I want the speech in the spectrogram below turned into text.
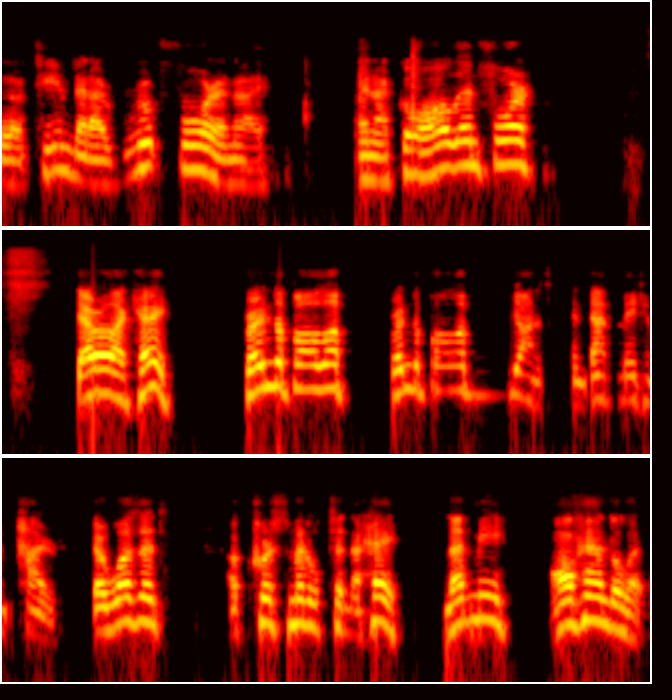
the team that I root for and I and I go all in for, they were like, hey, bring the ball up, bring the ball up, Giannis. And that made him tired. There wasn't a Khris Middleton that, hey, let me, I'll handle it.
